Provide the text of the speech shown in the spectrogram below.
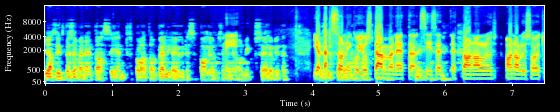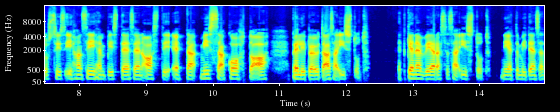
Ja sitten se menee taas siihen, että jos pelataan peliä yhdessä paljon, niin se niin. on niin selvitetty. Ja, ja tässä on niin just tämmöinen, että, niin. siis, että, että on analysoitu siis ihan siihen pisteeseen asti, että missä kohtaa pelipöytää sä istut että kenen vieressä sä istut, niin että miten sä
